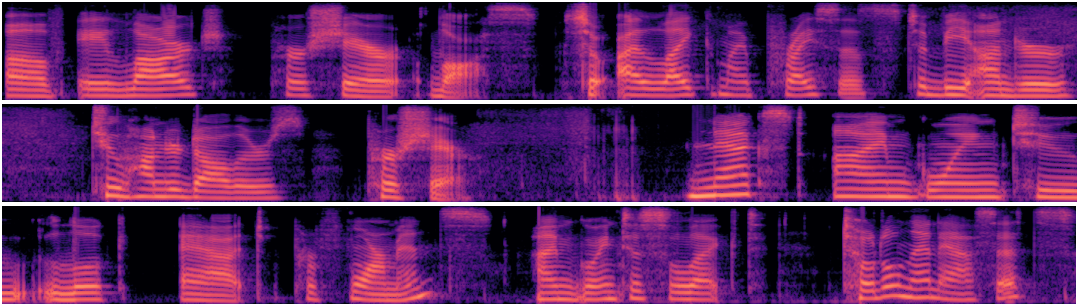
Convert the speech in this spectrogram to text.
of a large per share loss. So I like my prices to be under $200 per share. Next, I'm going to look at performance. I'm going to select total net assets.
